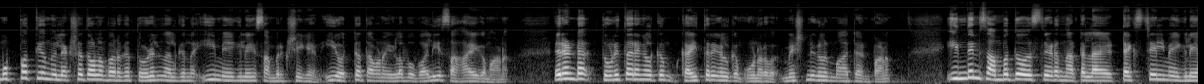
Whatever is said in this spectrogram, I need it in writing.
മുപ്പത്തിയൊന്ന് ലക്ഷത്തോളം പേർക്ക് തൊഴിൽ നൽകുന്ന ഈ മേഖലയെ സംരക്ഷിക്കാൻ ഈ ഒറ്റത്തവണ ഇളവ് വലിയ സഹായകമാണ്. രണ്ട് തുണിത്തരങ്ങൾക്കും കൈത്തറികൾക്കും ഉണർവ് മെഷീനുകൾ മാറ്റാൻ പണം. ഇന്ത്യൻ സമ്പദ് വ്യവസ്ഥയുടെ നട്ടലായ ടെക്സ്റ്റൈൽ മേഖലയെ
